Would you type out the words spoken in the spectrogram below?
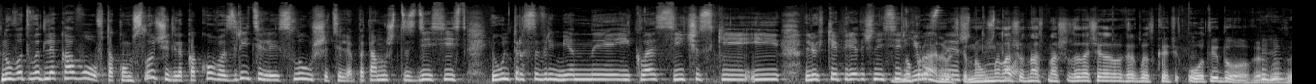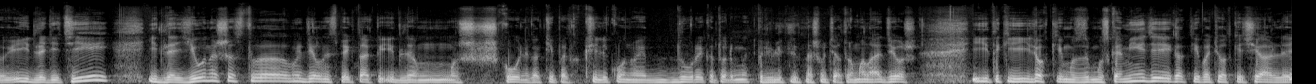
Но вот вы для кого в таком случае, для какого зрителя и слушателя? Потому что здесь есть и ультрасовременные, и классические, и легкие опереточные, и серьезные. Ну, правильно, Олечка. Ну, Что- мы, наша, наша, наша задача, как бы сказать, от и до. как бы. И для детей, и для юношества мы делаем спектакли, и для школьников, типа «Силиконовые дуры», которые мы привлекли к нашему театру «Молодежь». И такие легкие муз- музкомедии, как типа «Тетки Чарли»,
